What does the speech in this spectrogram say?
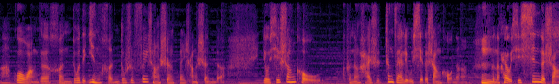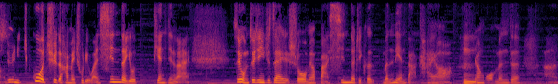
啊，过往的很多的印痕都是非常深、非常深的，有些伤口可能还是正在流血的伤口呢。嗯，可能还有一些新的伤，就是你过去的还没处理完，新的又添进来。所以我们最近一直在说，我们要把新的这个门帘打开啊，嗯，让我们的。啊，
